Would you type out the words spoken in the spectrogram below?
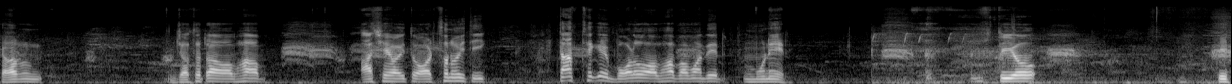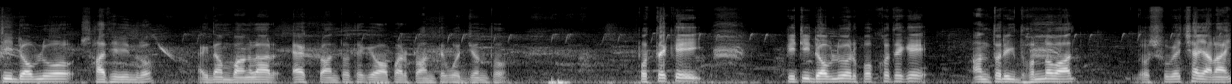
কারণ যতটা অভাব আছে হয়তো অর্থনৈতিক, তার থেকে বড় অভাব আমাদের মনের। প্রিয় পিটিডব্লিউ সাথীবৃন্দ, একদম বাংলার এক প্রান্ত থেকে অপার প্রান্তে পর্যন্ত প্রত্যেকেই পিটিডব্লিউর পক্ষ থেকে আন্তরিক ধন্যবাদ ও শুভেচ্ছা জানাই।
